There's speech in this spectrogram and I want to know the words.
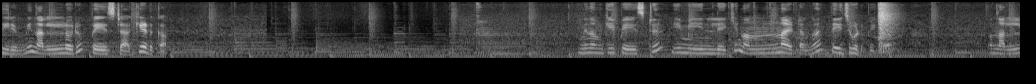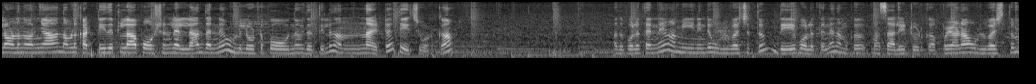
തിരുമ്മി നല്ലൊരു പേസ്റ്റാക്കി എടുക്കാം. ഇനി നമുക്ക് ഈ പേസ്റ്റ് ഈ മീനിലേക്ക് നന്നായിട്ടങ്ങ് തേച്ച് പിടിപ്പിക്കാം. അപ്പം നല്ലോണം എന്ന് പറഞ്ഞാൽ നമ്മൾ കട്ട് ചെയ്തിട്ടുള്ള ആ പോർഷനിലെല്ലാം തന്നെ ഉള്ളിലോട്ട് പോകുന്ന വിധത്തിൽ നന്നായിട്ട് തേച്ച് കൊടുക്കാം. അതുപോലെ തന്നെ ആ മീനിന്റെ ഉൾവശത്തും ഇതേപോലെ തന്നെ നമുക്ക് മസാല ഇട്ട് കൊടുക്കുക അപ്പോഴാണ് ആ ഉൾവശത്തും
